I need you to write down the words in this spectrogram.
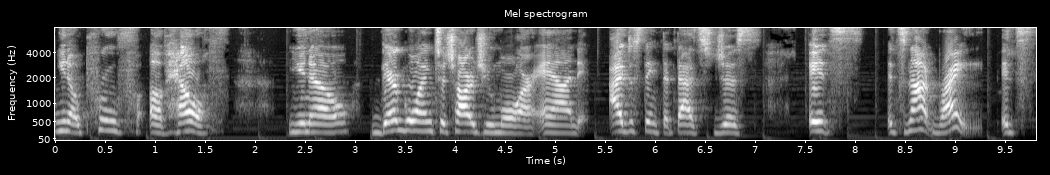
you know, proof of health, you know, they're going to charge you more. And I just think that that's just, it's, it's not right. It's,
